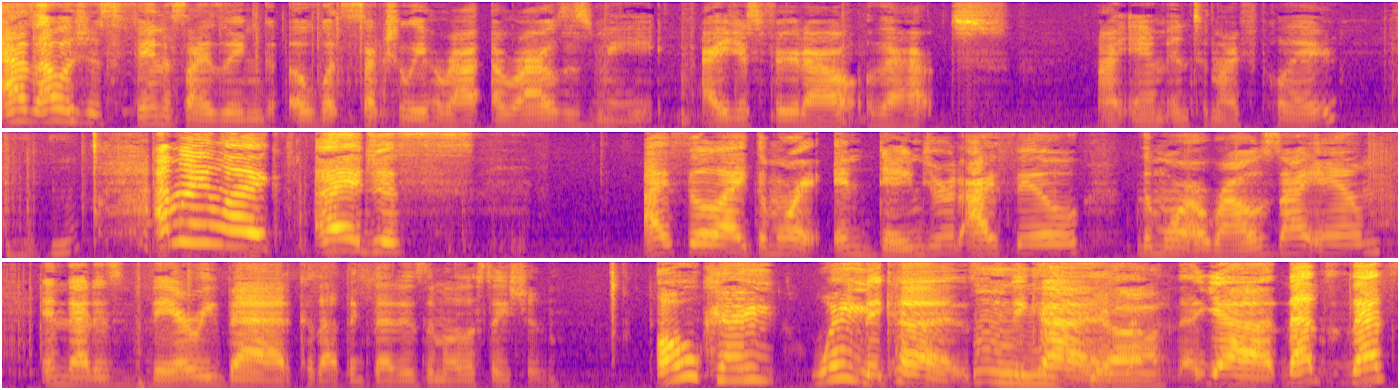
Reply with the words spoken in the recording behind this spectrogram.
as I was just fantasizing of what sexually har- arouses me, I just figured out that I am into knife play. Mm-hmm. I mean, like, I just. I feel like the more endangered I feel, the more aroused I am. And that is very bad because I think that is a molestation. Okay, wait. Because, Mm, because, yeah. yeah, that's, that's,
